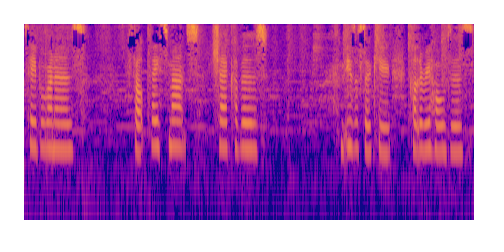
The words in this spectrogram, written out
Table runners, felt placemats, chair covers. These are so cute. Cutlery holders.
